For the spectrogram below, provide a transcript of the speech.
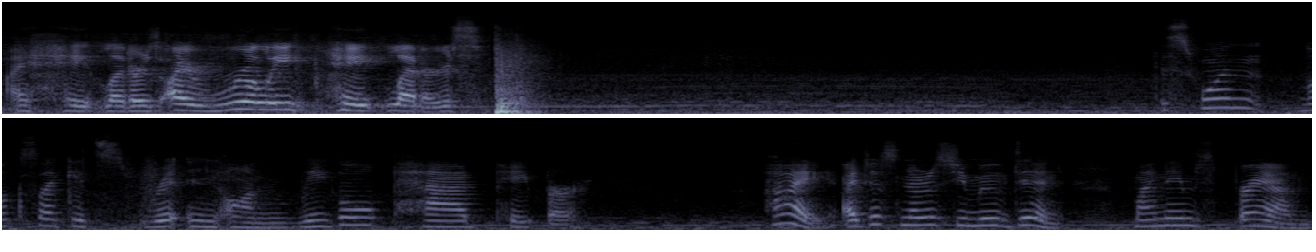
I hate letters. I really hate letters. This one looks like it's written on legal pad paper. Hi, I just noticed you moved in. My name's Bran.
